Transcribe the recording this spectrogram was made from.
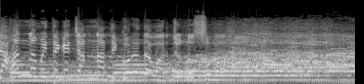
জাহান্নামী থেকে জান্নাতি করে দেওয়ার জন্য সুবহান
